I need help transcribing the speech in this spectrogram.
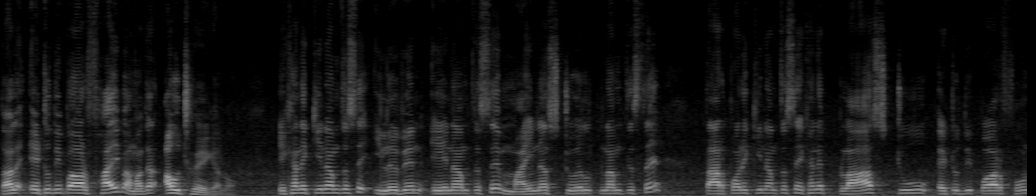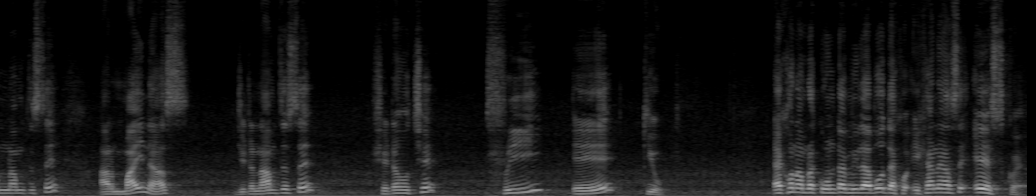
তাহলে a to the power five আমাদের আউট হয়ে গেল। এখানে কি নামতেছে? ইলেভেন এ নামতেছে মাইনাস টুয়েলভ নামতেছে, তারপরে কি নামতেছে? এখানে plus two a to the power four নামতেছে, আর মাইনাস যেটা নামতেছে, সেটা হচ্ছে থ্রি এ কিউব এখন আমরা কোনটা মিলাবো? দেখো, এখানে আছে এ স্কোয়ার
